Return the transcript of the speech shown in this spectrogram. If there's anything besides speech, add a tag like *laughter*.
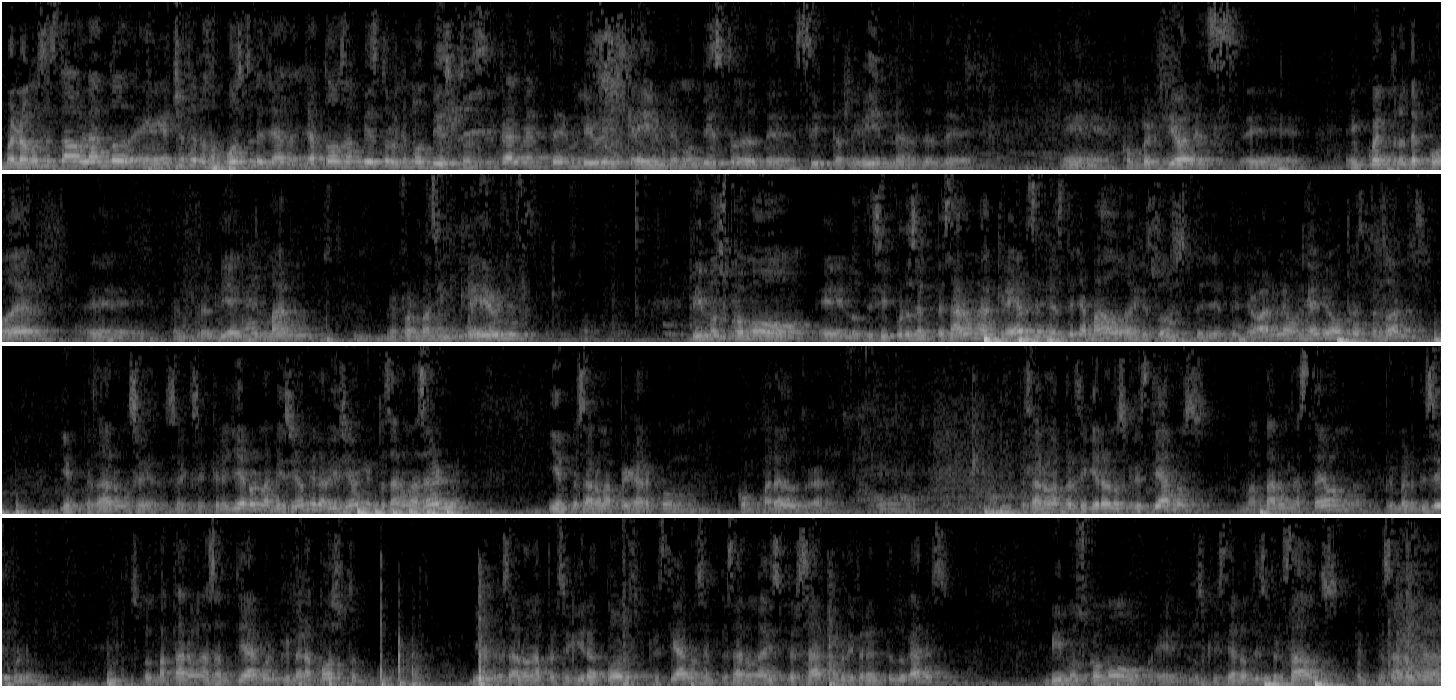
Bueno, hemos estado hablando en Hechos de los Apóstoles, ya, todos han visto lo que hemos visto. Es realmente un libro increíble. Hemos visto desde citas divinas, desde eh, conversiones, eh, encuentros de poder eh, entre el bien y el mal, en formas increíbles. Vimos cómo los discípulos empezaron a creerse en este llamado de Jesús, de, llevar el Evangelio a otras personas. Y empezaron, se creyeron la misión y la visión y empezaron a hacerlo y empezaron a pegar con, con paredes, eh, empezaron a perseguir a los cristianos, mataron a Esteban, el primer discípulo, después mataron a Santiago, el primer apóstol, y empezaron a perseguir a todos los cristianos, empezaron a dispersar por diferentes lugares. Vimos cómo eh, los cristianos dispersados empezaron a,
